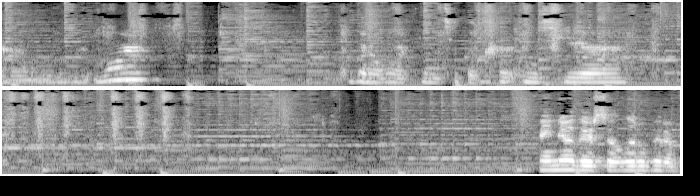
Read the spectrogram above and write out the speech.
add a little bit more. We're going to work into the curtains here. I know there's a little bit of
